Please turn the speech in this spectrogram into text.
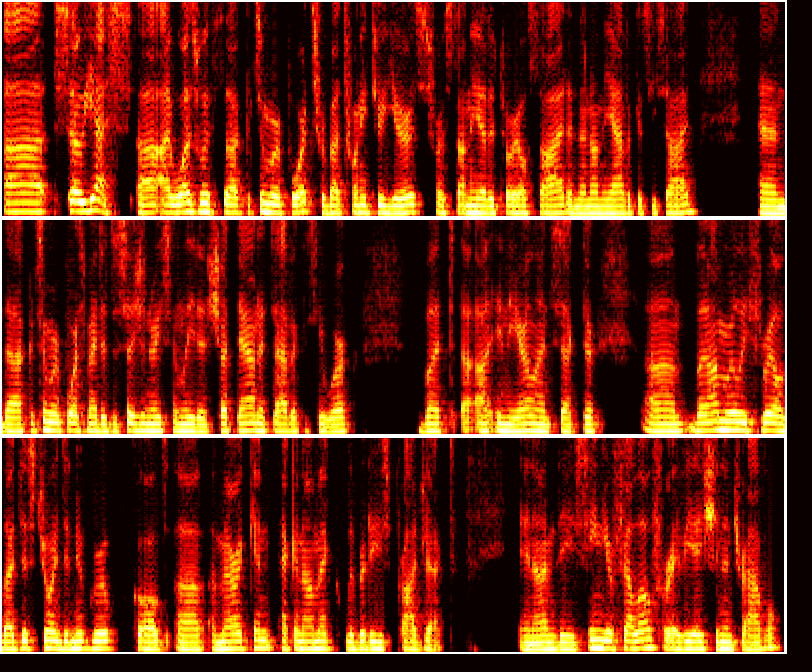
Uh, so, yes, uh, I was with uh, Consumer Reports for about 22 years, first on the editorial side and then on the advocacy side. And uh, Consumer Reports made a decision recently to shut down its advocacy work, but uh, uh, in the airline sector. Um, but I'm really thrilled. I just joined a new group called American Economic Liberties Project, and I'm the senior fellow for aviation and travel.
